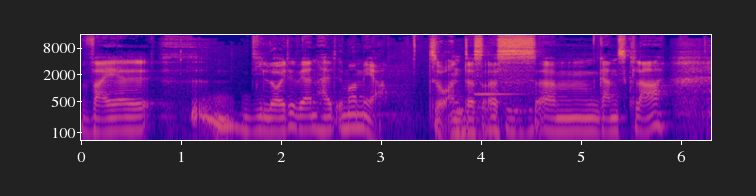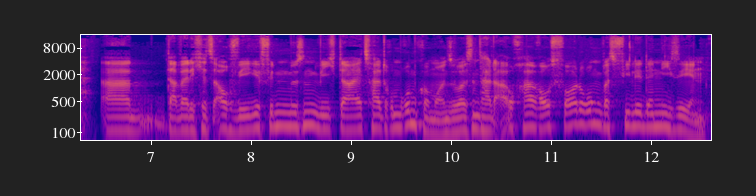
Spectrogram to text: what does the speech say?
Weil die Leute werden halt immer mehr. So, und das ist ähm, ganz klar. Äh, da werde ich jetzt auch Wege finden müssen, wie ich da jetzt halt drumherum komme. Und sowas sind halt auch Herausforderungen, was viele denn nicht sehen.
